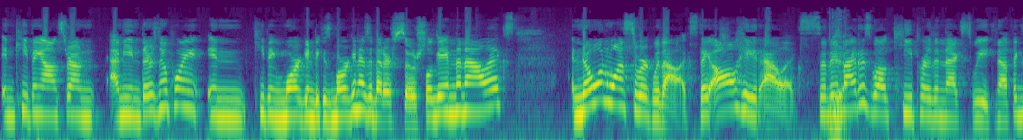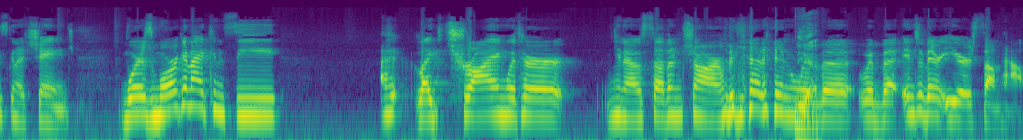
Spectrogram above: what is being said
in keeping Alex around. I mean, there's no point in keeping Morgan because Morgan has a better social game than Alex. No one wants to work with Alex. They all hate Alex. So they Yeah. might as well keep her the next week. Nothing's going to change. Whereas Morgan, I can see I, like trying with her, you know, southern charm to get in with Yeah. the with the into their ears somehow.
